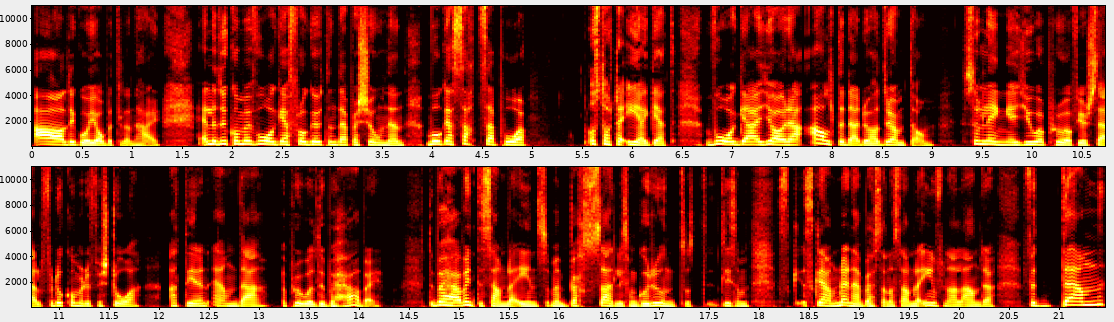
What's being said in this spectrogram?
aldrig gå jobbet till den här. Eller du kommer våga fråga ut den där personen, våga satsa på och starta eget. Våga göra allt det där du har drömt om. Så länge you approve of yourself. För då kommer du förstå att det är den enda approval du behöver. Du behöver inte samla in som en bössa, liksom gå runt och liksom skramla den här bössan och samla in från alla andra. För den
